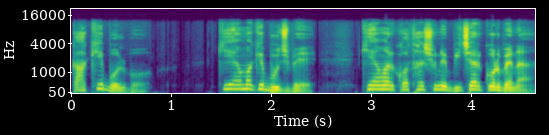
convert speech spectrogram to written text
কাকে বলব? কে আমাকে বুঝবে? কে আমার কথা শুনে বিচার করবে না?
